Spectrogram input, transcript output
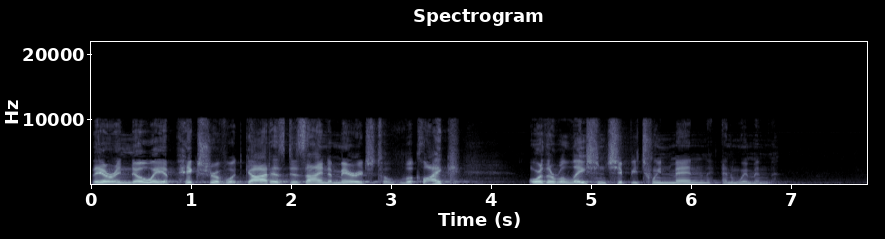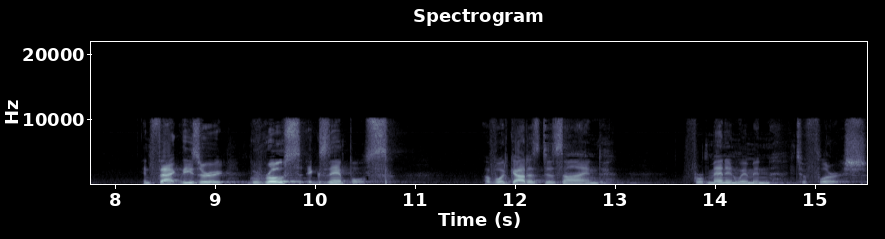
They are in no way a picture of what God has designed a marriage to look like or the relationship between men and women. In fact, these are gross examples of what God has designed for men and women to flourish.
